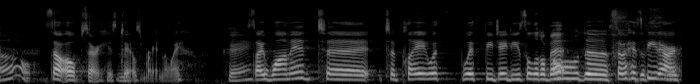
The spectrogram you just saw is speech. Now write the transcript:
Oh. So oh, sorry, his tail's mm. right in the way. Okay. So I wanted to to play with with BJDs a little bit. Oh, the so his feet are,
